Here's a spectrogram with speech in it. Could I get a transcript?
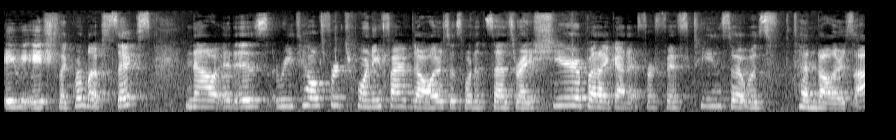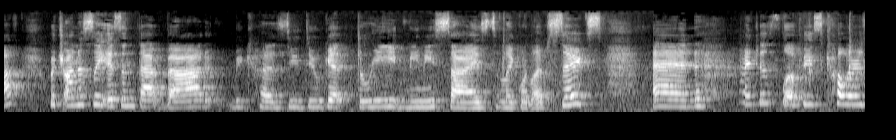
ABH liquid lipsticks. Now it is retailed for $25 is what it says right here, but I got it for 15 so it was $10 off, which honestly isn't that bad because you do get three mini sized liquid lipsticks and I just love these colors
